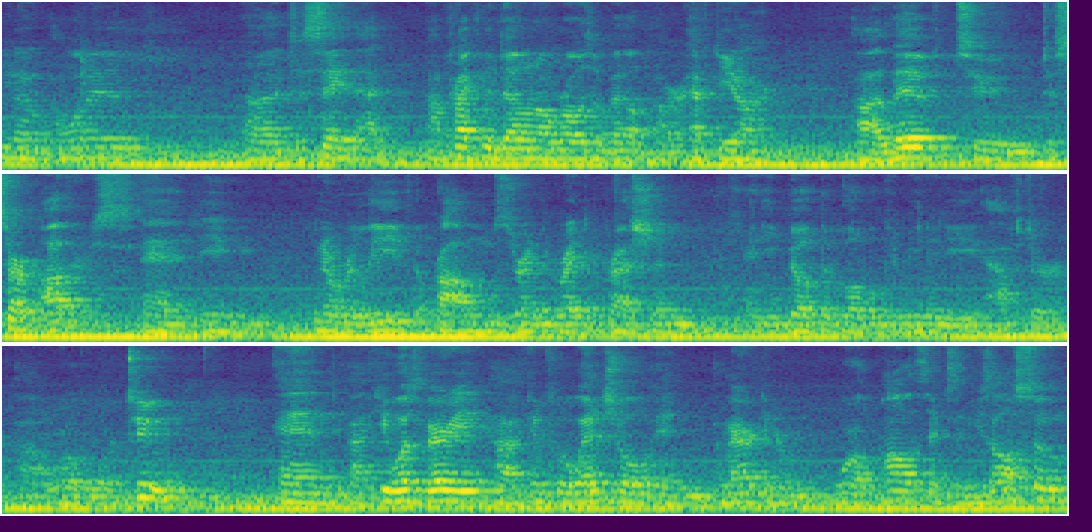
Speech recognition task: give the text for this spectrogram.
you know, I wanted to say that Franklin Delano Roosevelt, or FDR, uh, lived to, to serve others. And he, you know, relieved the problems during the Great Depression, and he built the global community after uh, World War II. And uh, he was very uh, influential in American world politics, and he's also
